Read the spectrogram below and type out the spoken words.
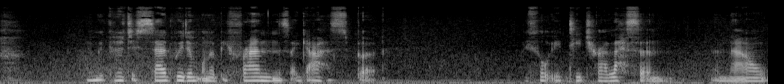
I mean, we could have just said we didn't want to be friends, I guess, but we thought we'd teach her a lesson, and now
